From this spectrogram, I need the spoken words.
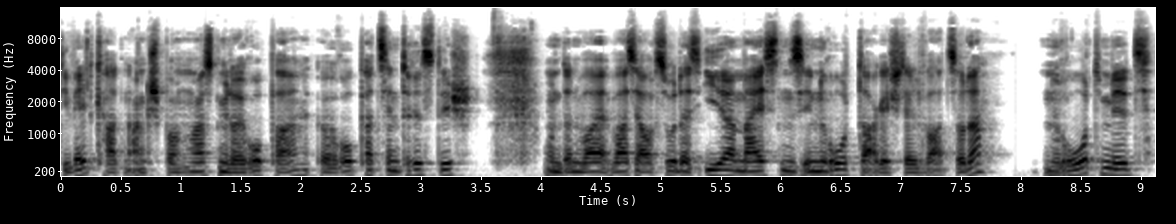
die Weltkarten angesprochen hast mit Europa, europazentristisch. Und dann war, war es ja auch so, dass ihr meistens in Rot dargestellt wart, oder? In Rot mit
